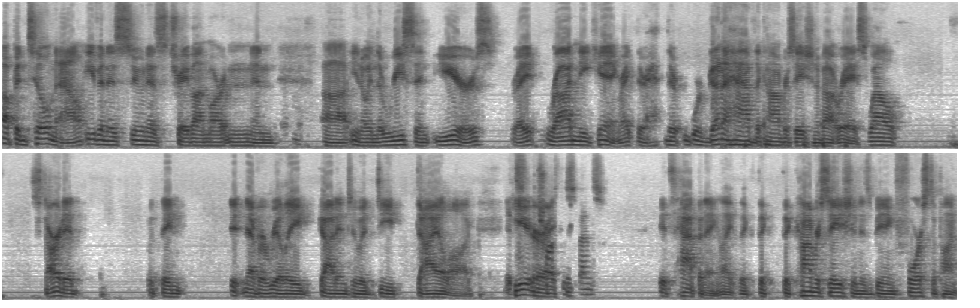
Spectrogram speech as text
up until now, even as soon as Trayvon Martin and uh, you know in the recent years, right, Rodney King, right, they're, they're, we're gonna have the conversation about race. Well, started, but they it never really got into a deep dialogue. It's Here, trust dispense. it's happening. Like the, the, the conversation is being forced upon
